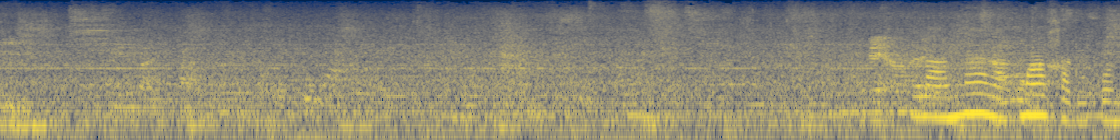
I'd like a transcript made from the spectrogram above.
ร้านน่ารักมากค่ะทุกคน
